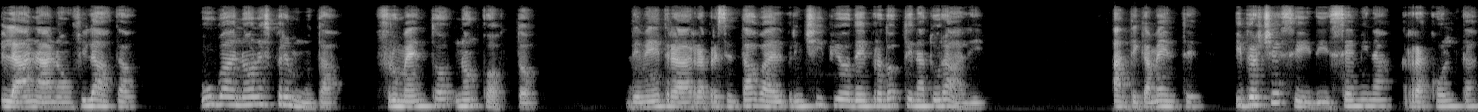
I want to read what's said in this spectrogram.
lana non filata, uva non espremuta, frumento non cotto. Demetra rappresentava il principio dei prodotti naturali. Anticamente i processi di semina, raccolta,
